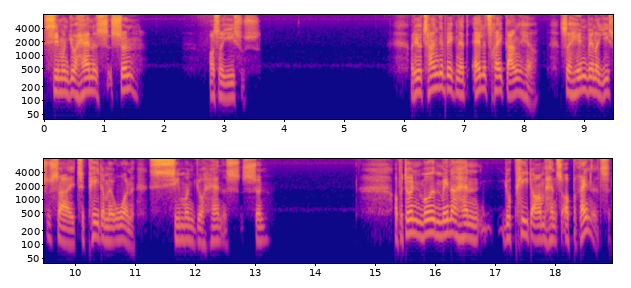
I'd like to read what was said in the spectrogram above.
Simon Johannes søn, og så Jesus. Og det er jo tankevækkende, at alle tre gange her, så henvender Jesus sig til Peter med ordene, Simon Johannes søn. Og på den måde minder han jo Peter om hans oprindelse.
